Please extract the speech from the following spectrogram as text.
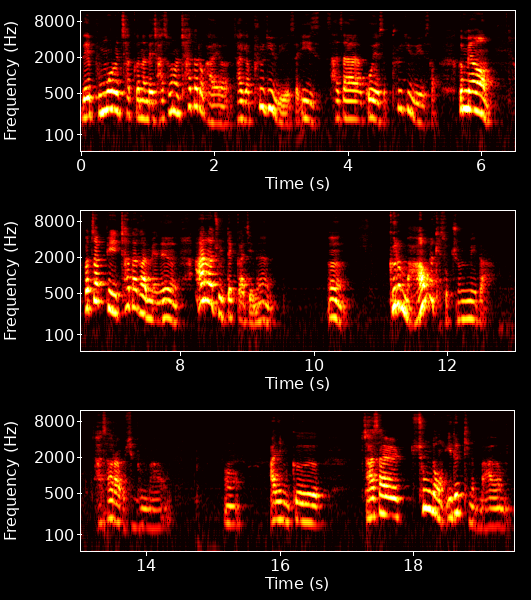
내 부모를 찾거나 내 자손을 찾으러 가요. 자기가 풀기 위해서 이 사자고에서 풀기 위해서. 그러면 어차피 찾아가면은 알아줄 때까지는 응, 그런 마음을 계속 줍니다. 자살하고 싶은 마음. 어. 아니면 그 자살 충동을 일으키는 마음.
